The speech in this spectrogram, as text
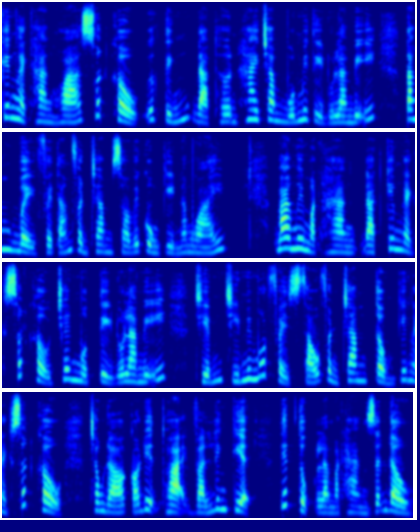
kim ngạch hàng hóa xuất khẩu ước tính đạt hơn 240 tỷ đô la Mỹ, tăng 7,8% so với cùng kỳ năm ngoái. 30 mặt hàng đạt kim ngạch xuất khẩu trên 1 tỷ đô la Mỹ, chiếm 91,6% tổng kim ngạch xuất khẩu, trong đó có điện thoại và linh kiện tiếp tục là mặt hàng dẫn đầu.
